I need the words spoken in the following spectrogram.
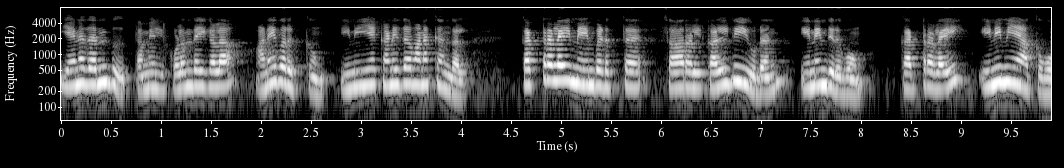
எனதன்பு தமிழ் குழந்தைகளா அனைவருக்கும் இனிய கணித வணக்கங்கள். கற்றலை மேம்படுத்த சாரல் கல்வியுடன் இணைந்திடுவோம். கற்றலை இனிமையாக்குவோம்.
